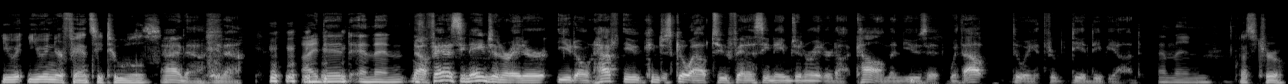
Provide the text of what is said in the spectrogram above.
You you and your fancy tools. i know you know i did and then now fantasy name generator you don't have to. you can just go out to fantasynamegenerator.com and use it without doing it through d&d beyond and then That's true.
